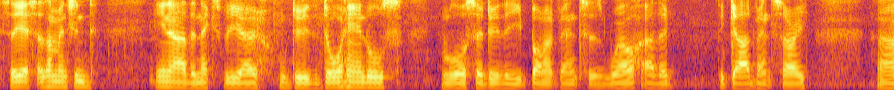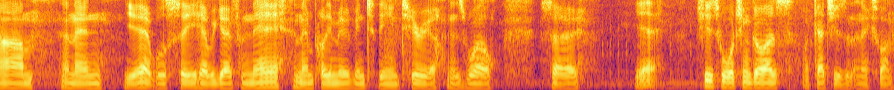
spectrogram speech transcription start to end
So yes, as I mentioned in uh, the next video, we'll do the door handles, and we'll also do the bonnet vents as well, uh, the, the guard vents, sorry. Um, and then, yeah, we'll see how we go from there, and then probably move into the interior as well. So, yeah, cheers for watching guys, I'll catch you at the next one.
